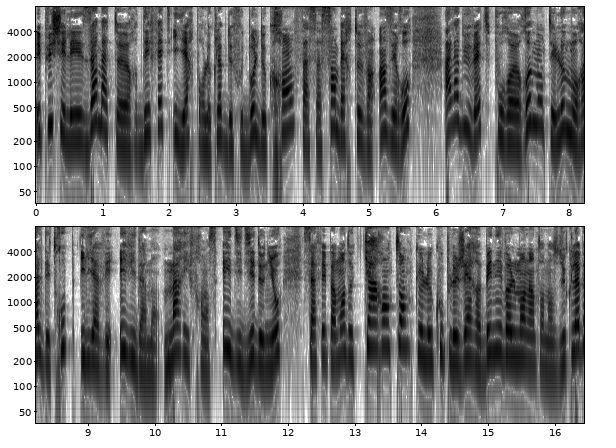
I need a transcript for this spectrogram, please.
Et puis chez les amateurs, défaite hier pour le club de football de Cran face à Saint-Berthevin 1-0. À la buvette, pour euh, remonter le moral des troupes, il y avait évidemment Marie-France et Didier Degnaud. Ça fait pas moins de 40 ans que le couple gère bénévolement l'intendance du club.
